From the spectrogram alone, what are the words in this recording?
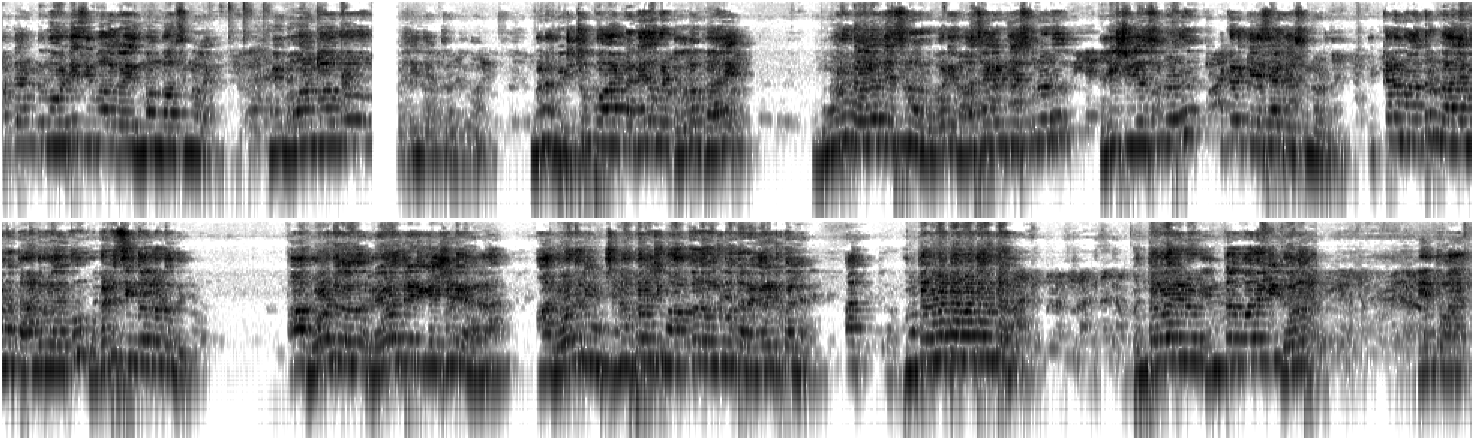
అర్థం ఒకటి సినిమాలకు మోహన్ బాబు సినిమాలకు మేము మోహన్ బాబు విషయం మన బెస్ట్ పార్ట్ అనేది ఒక డెవలప్ కాలే. మూడు డెవలప్ చేస్తున్నారు. ఒకటి రాజశేఖర్ చేసుకున్నాడు ఈస్ట్ చేసుకున్నాడు ఇక్కడ కేసీఆర్ చేసుకున్నాడు. ఇక్కడ మాత్రం రాలే మన తాండూరు వైపు. ఒకటి సింగిల్ రోడ్ ఉంది. ఆ రోడ్డు రేవంత్ రెడ్డి గెలిచిండు కదా ఆ రోడ్డు నేను చిన్నప్పటి నుంచి మా అక్కలో ఊరిపోతా రంగారెడ్డిపల్లె. ఆ గుంతలు పట్టే ఉంటుంది. గుంతలవారి రోడ్డు ఇంత వరకు డెవలప్ ఎంత వరకు?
